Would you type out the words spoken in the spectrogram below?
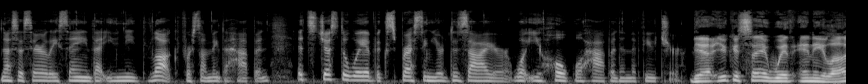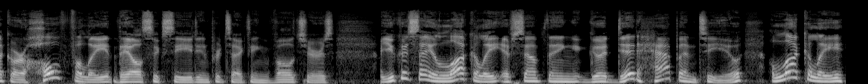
necessarily saying that you need luck for something to happen. It's just a way of expressing expressing your desire, what you hope will happen in the future. Yeah, you could say with any luck, or hopefully they'll succeed in protecting vultures. You could say, luckily, if something good did happen to you, luckily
